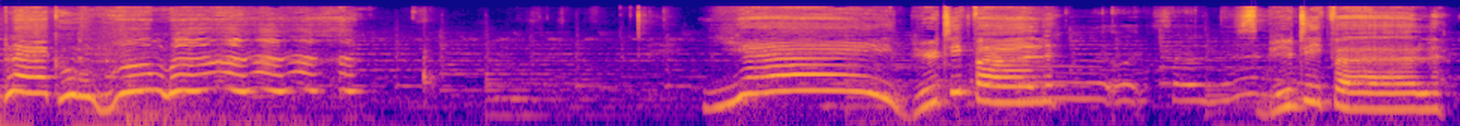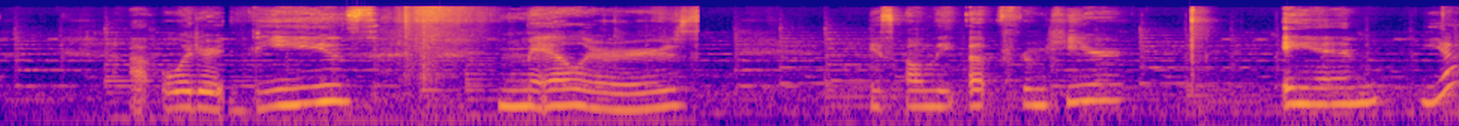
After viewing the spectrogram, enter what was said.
Black woman. Yay! Beautiful. It looks so good. It's beautiful. I ordered these mailers. It's only up from here. And yeah.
